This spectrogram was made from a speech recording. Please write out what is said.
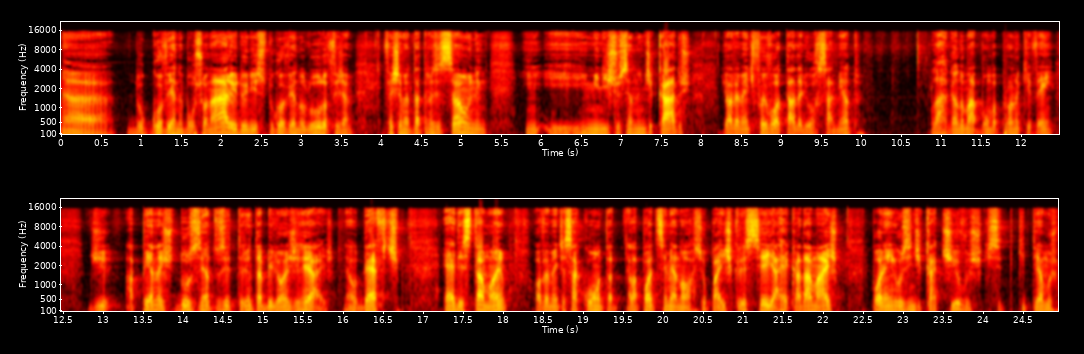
uh, do governo Bolsonaro e do início do governo Lula, fechamento da transição e, e, e ministros sendo indicados. E, obviamente, foi votado ali o orçamento, largando uma bomba para o ano que vem de apenas 230 bilhões de reais. Né? O déficit é desse tamanho. Obviamente, essa conta ela pode ser menor se o país crescer e arrecadar mais, porém, os indicativos que, se, que temos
